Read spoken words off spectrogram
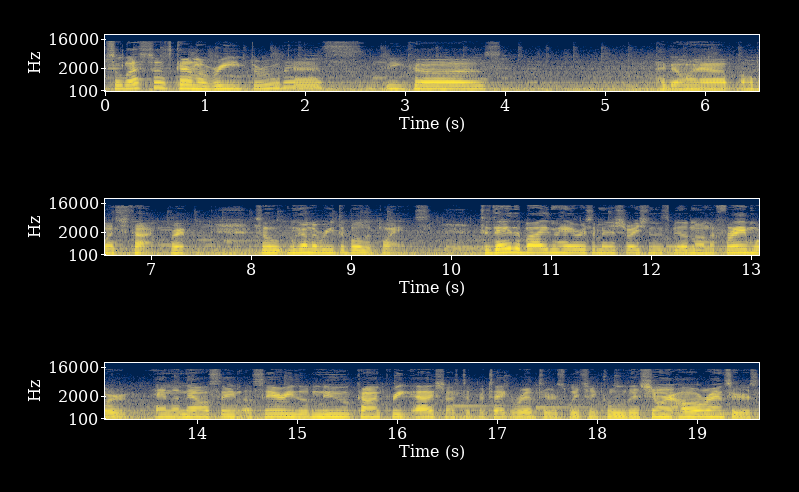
so let's just kind of read through this because I don't have a whole bunch of time, right? So we're going to read the bullet points. Today, the Biden Harris administration is building on a framework and announcing a series of new concrete actions to protect renters, which include ensuring all renters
